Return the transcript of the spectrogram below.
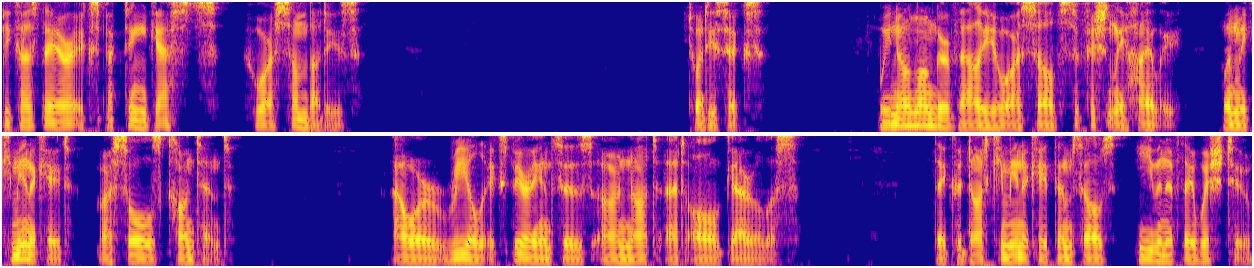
Because they are expecting guests who are somebodies. 26. We no longer value ourselves sufficiently highly when we communicate our soul's content our real experiences are not at all garrulous. They could not communicate themselves even if they wished to.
